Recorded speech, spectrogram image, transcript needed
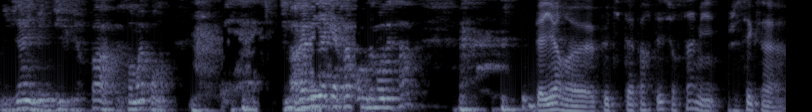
il vient, il met une gifle, il repart, sans me répondre. tu m'as réveillé à 4 heures pour me demander ça? D'ailleurs, euh, petit aparté sur ça, mais je sais que ça,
